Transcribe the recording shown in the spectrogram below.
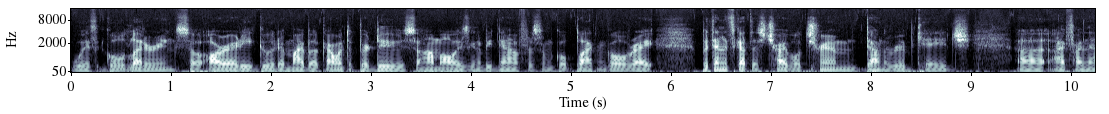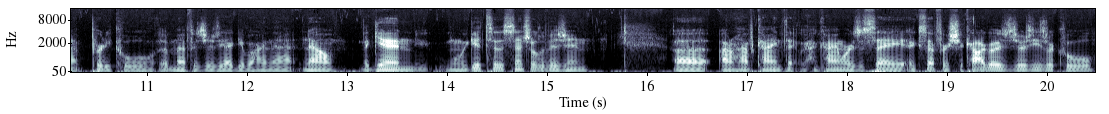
with gold lettering, so already good in my book. I went to Purdue, so I'm always going to be down for some gold, black and gold, right? But then it's got this tribal trim down the rib cage. Uh, I find that pretty cool. A Memphis jersey, I get behind that. Now, again, when we get to the Central Division, uh, I don't have kind th- kind words to say except for Chicago's jerseys are cool.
